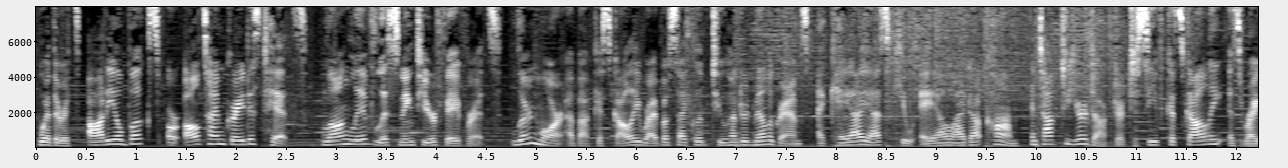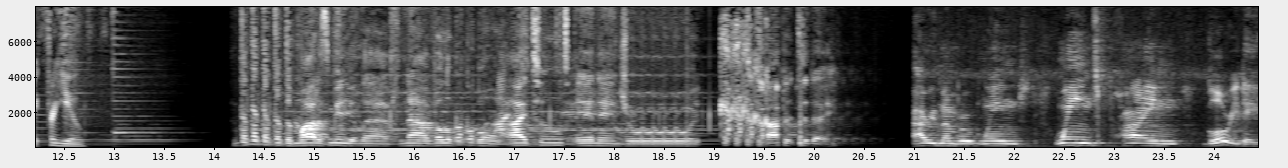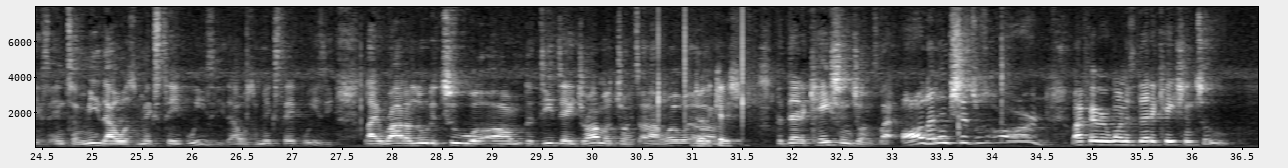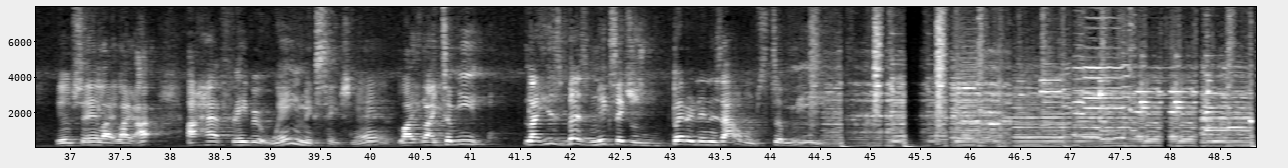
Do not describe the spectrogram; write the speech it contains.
Whether it's audiobooks or all-time greatest hits, long live listening to your favorites. Learn more about Kisqali Ribociclib 200 milligrams at kisqali.com and talk to your doctor to see if Kisqali is right for you. The, the, the Modest Media Lab now available on iTunes and Android. Cop it today. I remember Wayne's Wayne's prime glory days, and to me that was mixtape Weezy. That was mixtape Weezy. Like Rod alluded to um, the DJ drama joints. Uh, what, what, um, Dedication. the dedication joints. Like all of them shits was hard. My favorite one is dedication too. You know what I'm saying? Like like I I have favorite Wayne mixtapes, man. Like like to me, like his best mixtapes was better than his albums to me.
